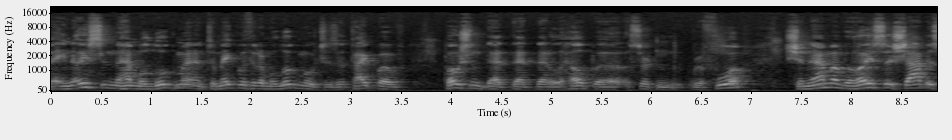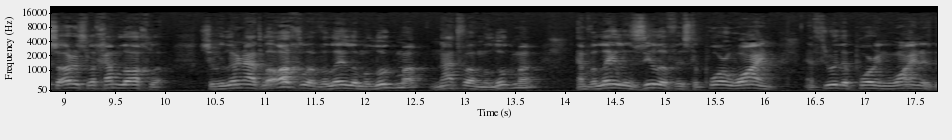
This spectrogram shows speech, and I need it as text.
mehem and to make with it a malugma, which is a type of potion that, that, that'll help a, a certain refuah. Shenema v'hoisa Shabbos oris lechem lochla. So we learn out la'ochla v'leila malugma, not for a malugma, and v'leila ziluf is to pour wine, and through the pouring wine it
